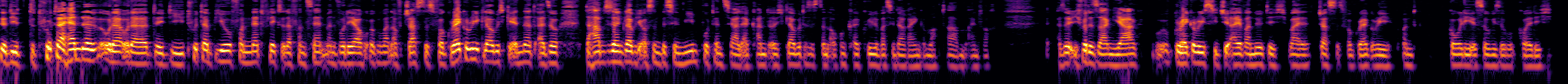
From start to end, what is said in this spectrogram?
die, die, die Twitter-Handle oder, oder die, die Twitter-Bio von Netflix oder von Sandman wurde ja auch irgendwann auf Justice for Gregory, glaube ich, geändert. Also da haben sie dann, glaube ich, auch so ein bisschen Meme-Potenzial erkannt. Also ich glaube, das ist dann auch ein Kalkül, was sie da reingemacht haben, einfach. Also ich würde sagen, ja, Gregory CGI war nötig, weil Justice for Gregory und Goldie ist sowieso goldig.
